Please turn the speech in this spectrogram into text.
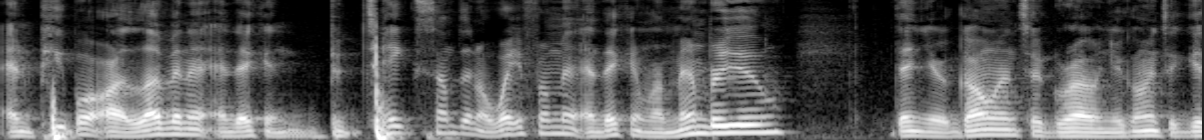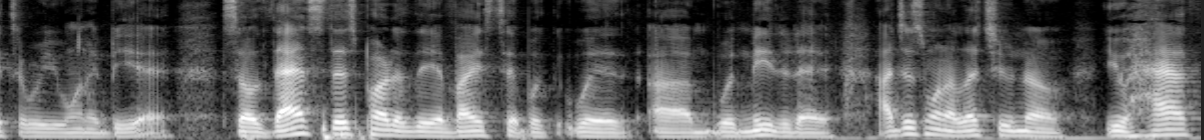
and people are loving it and they can b- take something away from it and they can remember you then you're going to grow and you're going to get to where you want to be at. So that's this part of the advice tip with with um, with me today. I just want to let you know you have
